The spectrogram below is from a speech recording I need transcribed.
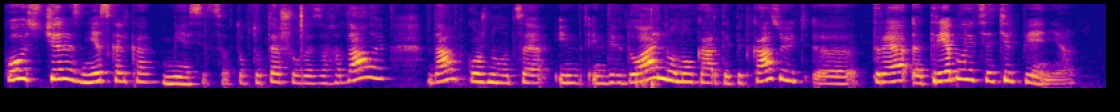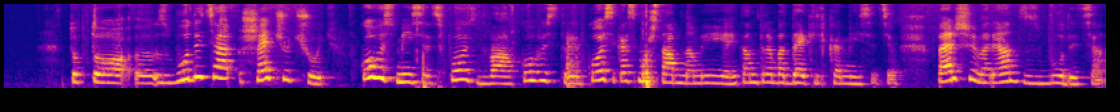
В когось через несколько місяців. Тобто те, що ви загадали, да, в кожного це індивідуально, але карти підказують, е, е, требується терпіння. Тобто е, збудеться ще чуть-чуть. Когось місяць, в когось два, в когось три, в когось якась масштабна мрія, і там треба декілька місяців. Перший варіант збудеться.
